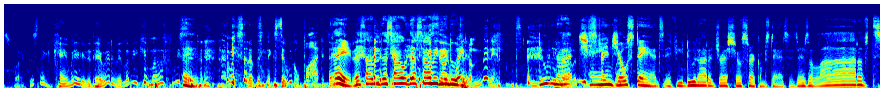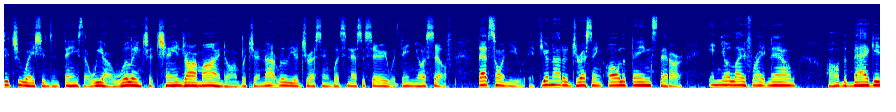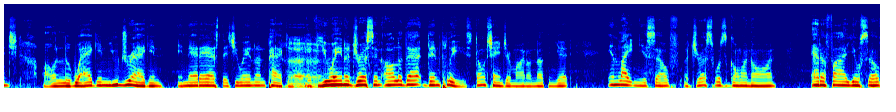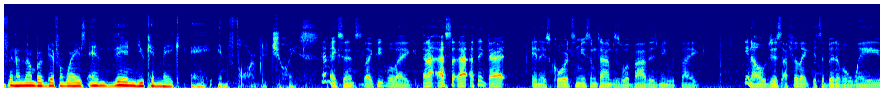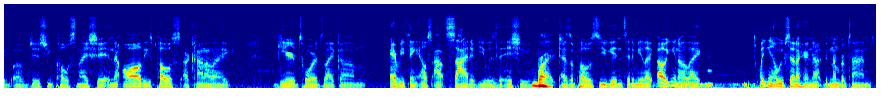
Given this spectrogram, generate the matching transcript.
as fuck. This nigga came in here today. Wait a minute. Let me get my. Let me, Hey. set, let me set up. This nigga said we gonna pod today. Hey, that's how that's how that's how we gonna said, do Wait it. a minute. Do not change your stance if you do not address your circumstances. There's a lot of situations and things that we are willing to change our mind on, but you're not really addressing what's necessary within yourself. That's on you. If you're not addressing all the things that are in your life right now, all the baggage, all the wagon you dragging in that ass that you ain't unpacking. if you ain't addressing all of that, then please don't change your mind on nothing yet. enlighten yourself, address what's going on, edify yourself in a number of different ways, and then you can make a informed choice. That makes sense. Like people like, and I, I, I think that in its core to me sometimes is what bothers me with like, you know, just I feel like it's a bit of a wave of just you post nice shit, and then all these posts are kind of like geared towards like um everything else outside of you is the issue, Right. as opposed to you getting to the me like, oh, you know, like, well, you know, we've said on here not, a number of times.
